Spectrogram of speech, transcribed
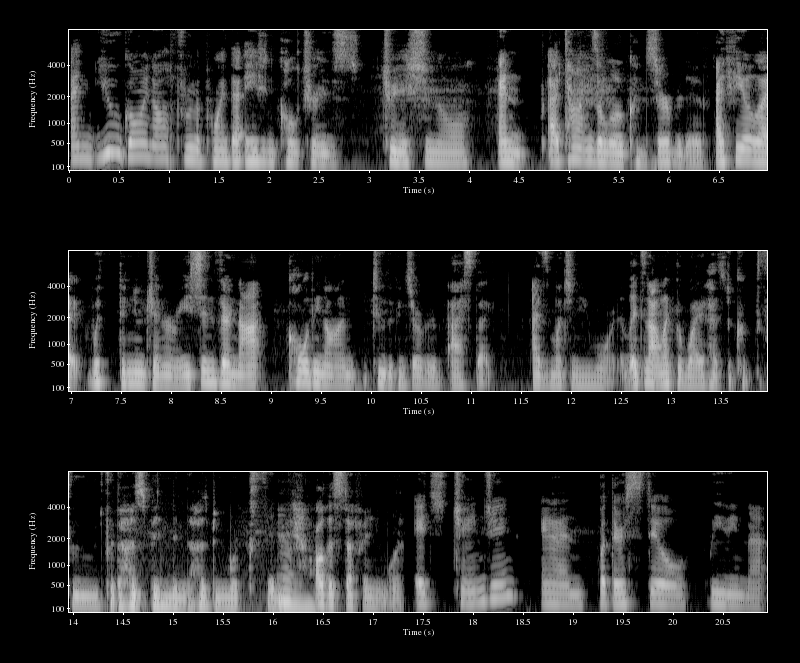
And you going off from the point that Haitian culture is traditional and at times a little conservative, I feel like with the new generations, they're not holding on to the conservative aspect as much anymore. It's not like the wife has to cook the food for the husband and the husband works and Mm-hmm. all this stuff anymore. It's changing and but they're still leaving that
